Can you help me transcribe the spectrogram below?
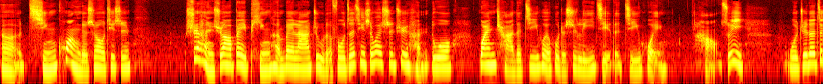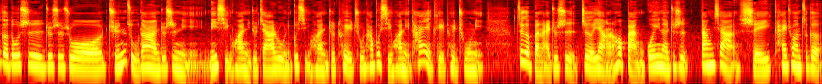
呃情况的时候，其实是很需要被平衡、被拉住的。否则，其实会失去很多观察的机会，或者是理解的机会。好，所以我觉得这个都是，就是说群组当然就是你你喜欢你就加入，你不喜欢你就退出。他不喜欢你，他也可以退出你。这个本来就是这样，然后版规呢，就是当下谁开创这个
